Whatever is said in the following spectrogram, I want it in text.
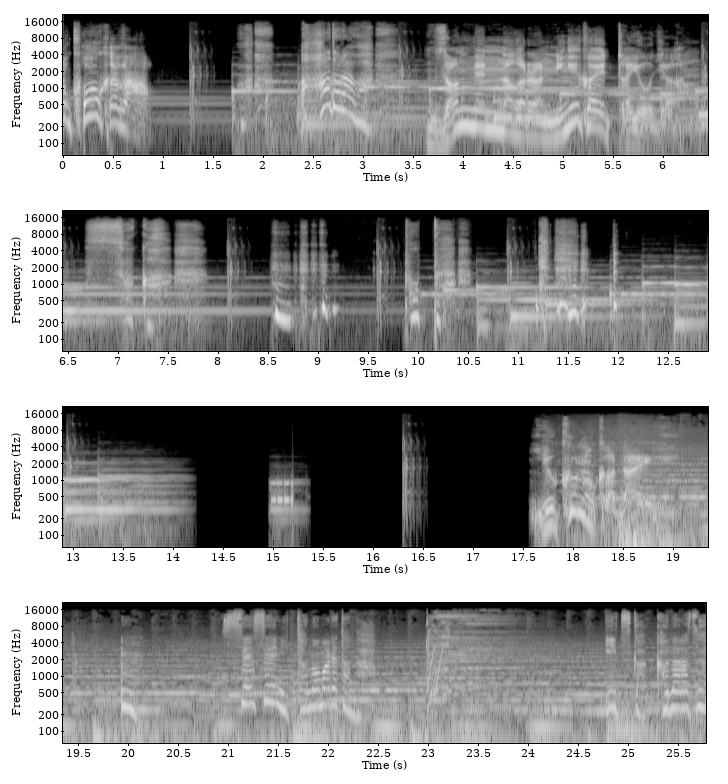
の効果が。ハドラーは。残念ながら逃げ帰ったようじゃ。そうか。ポップ。行くのか大。先生に頼まれたんだ。いつか必ず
